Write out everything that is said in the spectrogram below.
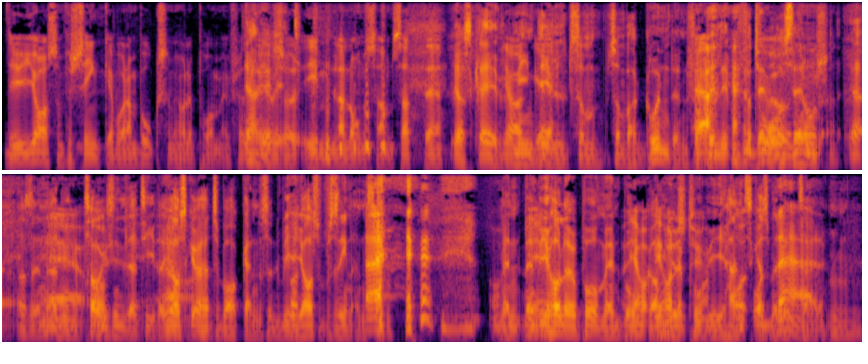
det är ju jag som försinkar våran bok som vi håller på med för att ja, jag är vet. så himla långsam. Så att, eh, jag skrev jag, min bild som, som var grunden för, ja, väldigt, för två år sedan. År sedan. Ja, och sen har det eh, tagit sin lilla tid och jag ska ha tillbaka den så det blir och, jag som försenar den sen. men, men vi håller ju på med en bok vi, vi om just hur vi handskas och, och med där, detta. Mm.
